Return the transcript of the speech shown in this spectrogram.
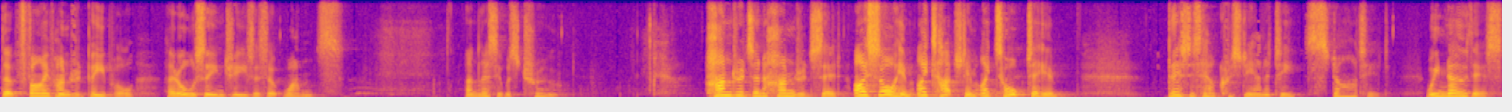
that 500 people had all seen Jesus at once unless it was true. Hundreds and hundreds said, I saw him, I touched him, I talked to him. This is how Christianity started. We know this.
